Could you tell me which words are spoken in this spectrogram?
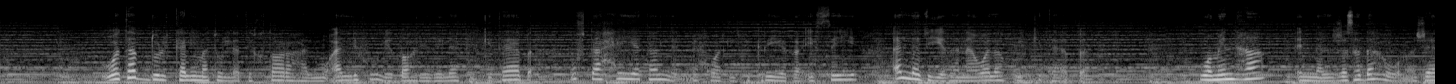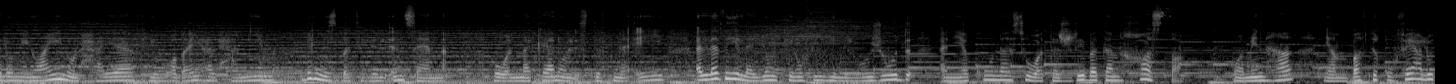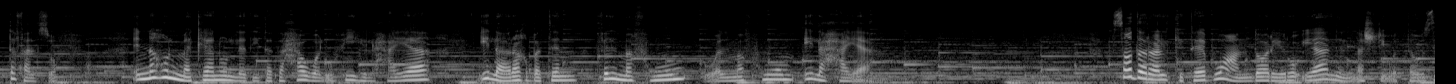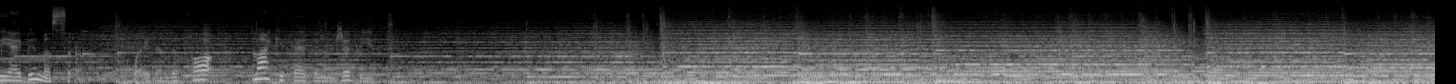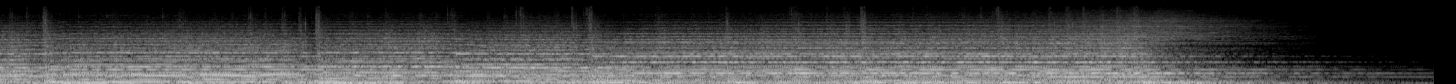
وتبدو الكلمة التي اختارها المؤلف لظهر غلاف الكتاب مفتاحية للمحور الفكري الرئيسي الذي يتناوله الكتاب. ومنها إن الجسد هو مجال يعين الحياة في وضعها الحميم بالنسبة للإنسان. هو المكان الاستثنائي الذي لا يمكن فيه للوجود أن يكون سوى تجربة خاصة ومنها ينبثق فعل التفلسف. إنه المكان الذي تتحول فيه الحياة إلى رغبة في المفهوم والمفهوم إلى حياة. صدر الكتاب عن دار رؤيا للنشر والتوزيع بمصر وإلى اللقاء مع كتاب جديد.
